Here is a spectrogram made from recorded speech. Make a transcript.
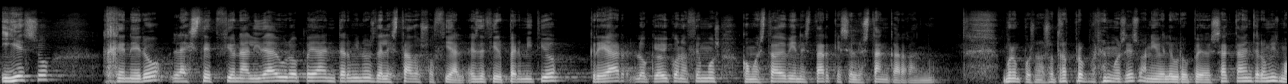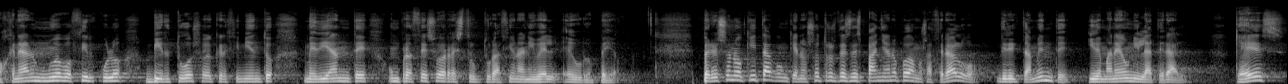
y eso generó la excepcionalidad europea en términos del Estado social, es decir, permitió crear lo que hoy conocemos como estado de bienestar que se lo están cargando. Bueno, pues nosotros proponemos eso a nivel europeo, exactamente lo mismo, generar un nuevo círculo virtuoso de crecimiento mediante un proceso de reestructuración a nivel europeo. Pero eso no quita con que nosotros desde España no podamos hacer algo directamente y de manera unilateral, que es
